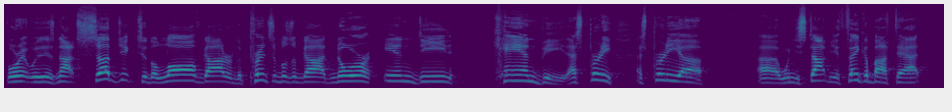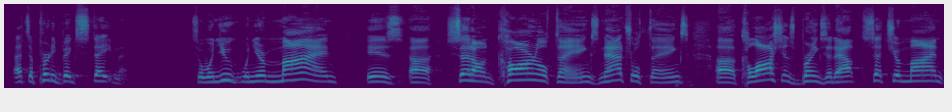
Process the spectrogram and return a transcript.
For it is not subject to the law of God or the principles of God, nor indeed can be. That's pretty, that's pretty uh, uh, when you stop and you think about that, that's a pretty big statement. So when you when your mind is uh, set on carnal things, natural things, uh, Colossians brings it out. Set your mind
